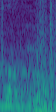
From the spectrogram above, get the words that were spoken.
голову.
